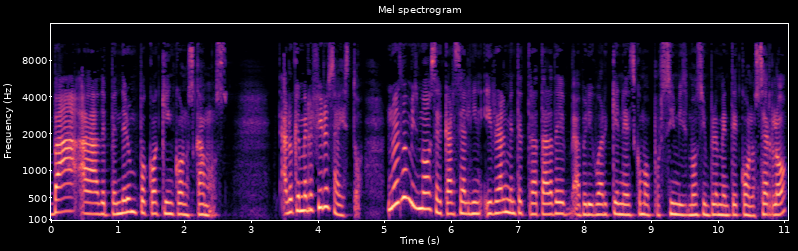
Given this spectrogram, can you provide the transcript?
va a depender un poco a quién conozcamos. A lo que me refiero es a esto. No es lo mismo acercarse a alguien y realmente tratar de averiguar quién es como por sí mismo, simplemente conocerlo,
